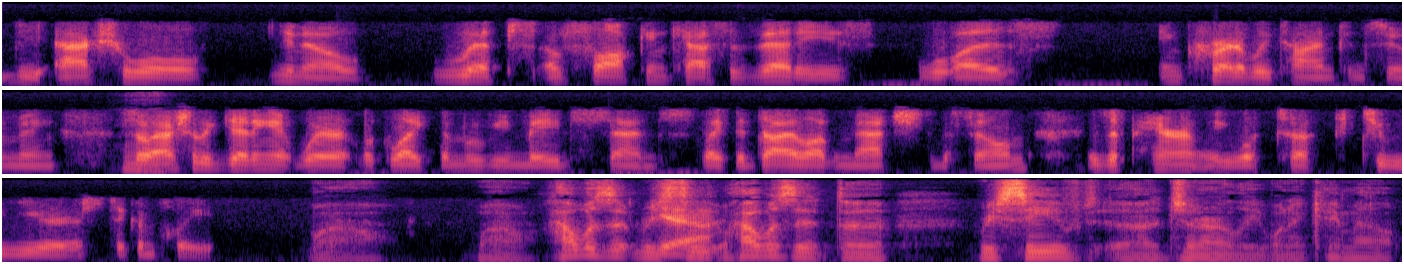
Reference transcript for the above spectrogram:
the actual, you know, lips of Falk and Cassavetes was incredibly time consuming. So actually getting it where it looked like the movie made sense, like the dialogue matched the film, is apparently what took two years to complete. Wow. Wow. How was it received? Yeah. How was it uh, received uh, generally when it came out?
